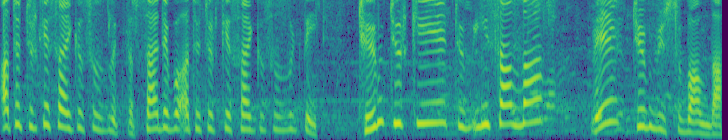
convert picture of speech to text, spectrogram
Atatürk'e saygısızlıktır. Sadece bu Atatürk'e saygısızlık değil. Tüm Türkiye, tüm insanlığa ve tüm Müslümanlığa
